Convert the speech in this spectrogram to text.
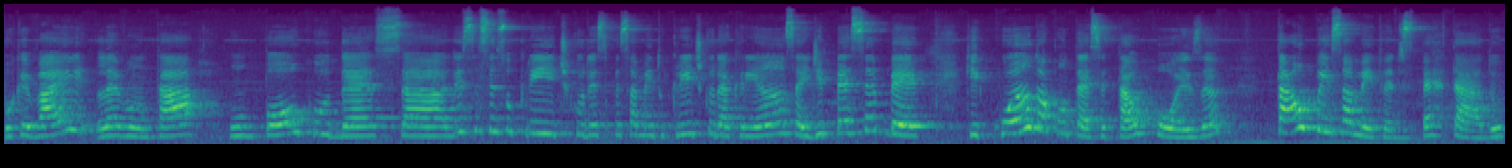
porque vai levantar um pouco dessa, desse senso crítico, desse pensamento crítico da criança e de perceber que quando acontece tal coisa, tal pensamento é despertado,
